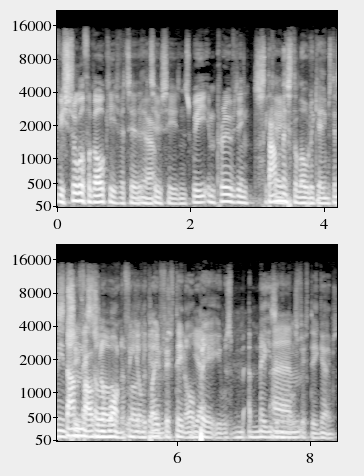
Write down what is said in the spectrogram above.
we struggled for goalkeepers for two Yeah. two seasons. We improved in Stam okay, missed a load of games, didn't he? In Stam missed a 2001, load- I think he only played games. 15, Yeah. albeit he was m- amazing in those Um, 15 games.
